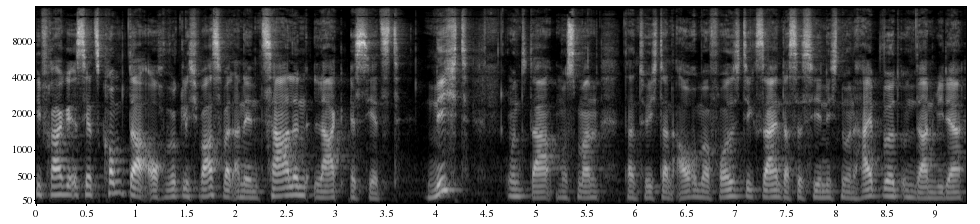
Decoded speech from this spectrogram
Die Frage ist jetzt, kommt da auch wirklich was? Weil an den Zahlen lag es jetzt nicht. Und da muss man natürlich dann auch immer vorsichtig sein, dass es hier nicht nur ein Hype wird und dann wieder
